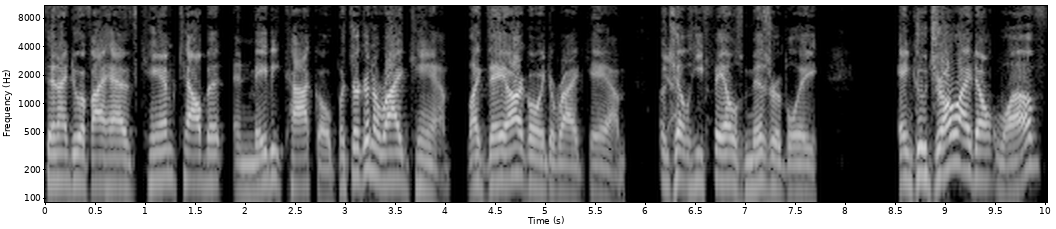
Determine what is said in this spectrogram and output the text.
than I do if I have Cam Talbot and maybe Kakko, but they're going to ride Cam. Like they are going to ride Cam until yeah. he fails miserably and Gaudreau, I don't love.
